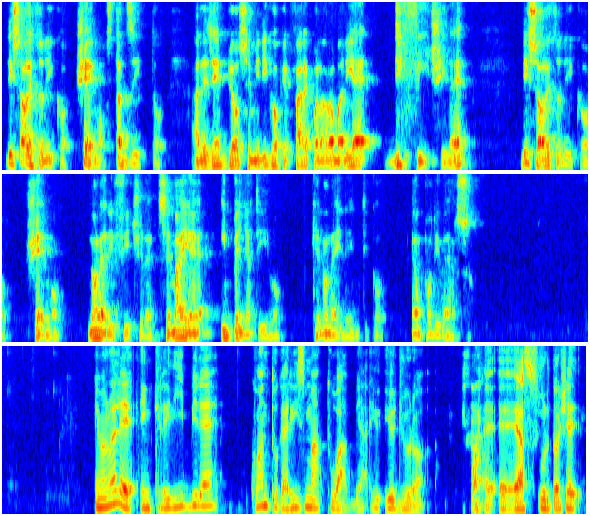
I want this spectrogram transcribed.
di solito dico scemo, sta zitto. Ad esempio, se mi dico che fare quella roba lì è difficile, di solito dico scemo, non è difficile, semmai è impegnativo, che non è identico, è un po' diverso. Emanuele, è incredibile quanto carisma tu abbia. Io, io giuro, è, è, assurdo. Cioè,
